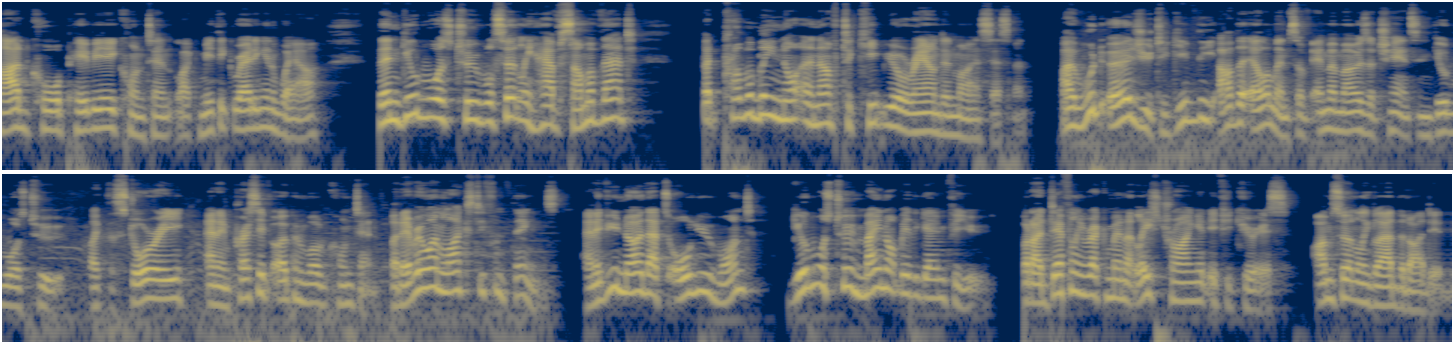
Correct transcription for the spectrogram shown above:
hardcore PvE content like Mythic Raiding and WoW, then Guild Wars 2 will certainly have some of that, but probably not enough to keep you around in my assessment. I would urge you to give the other elements of MMOs a chance in Guild Wars 2, like the story and impressive open world content, but everyone likes different things, and if you know that's all you want, Guild Wars 2 may not be the game for you, but I definitely recommend at least trying it if you're curious. I'm certainly glad that I did.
